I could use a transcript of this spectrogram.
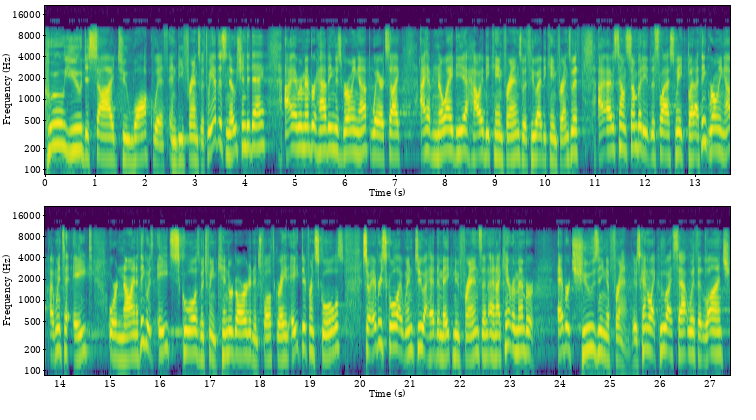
who you decide to walk with and be friends with. We have this notion today. I remember having this growing up where it's like, I have no idea how I became friends with who I became friends with. I, I was telling somebody this last week, but I think growing up, I went to eight or nine, I think it was eight schools between kindergarten and 12th grade, eight different schools. So every school I went to, I had to make new friends. And, and I can't remember ever choosing a friend. It was kind of like who I sat with at lunch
